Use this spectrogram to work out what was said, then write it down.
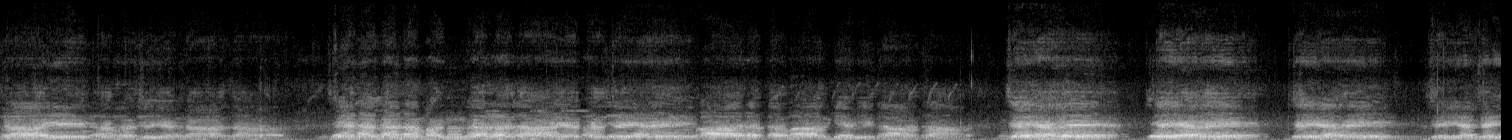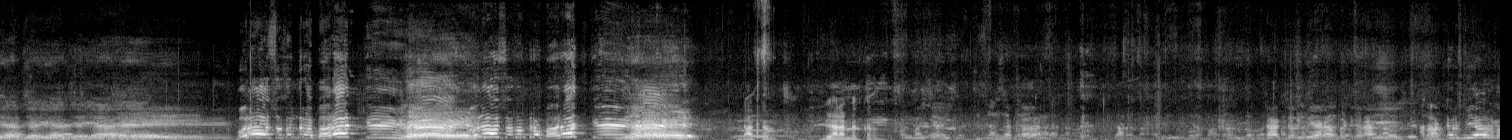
जाये जय जय हे भारत जय हे जय। हे जय हे जय जय जय जय हे बोलो स्वतंत्र भारत की। बोलो स्वतंत्र भारत की doctor B R Ambedkar. Doctor B R Ambedkar doctor B R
